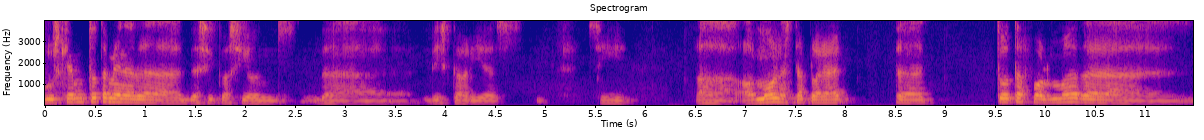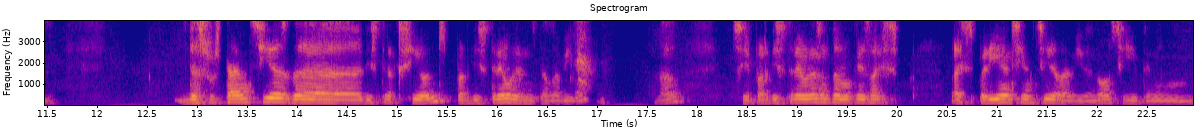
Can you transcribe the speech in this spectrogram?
Busquem tota mena de, de situacions, d'històries, o sigui, eh, el món està plegat de tota forma de, de substàncies, de distraccions per distreure'ns de la vida. Val? O sigui, per distreure'ns de lo que és l'ex- l'experiència en si de la vida. No? O sigui, tenim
